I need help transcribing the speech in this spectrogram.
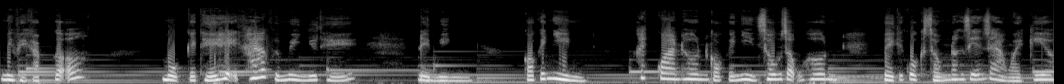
mình phải gặp gỡ một cái thế hệ khác với mình như thế để mình có cái nhìn khách quan hơn có cái nhìn sâu rộng hơn về cái cuộc sống đang diễn ra ngoài kia.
